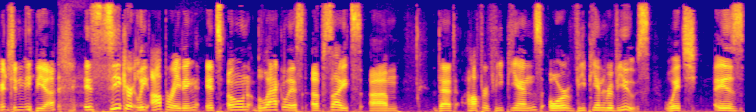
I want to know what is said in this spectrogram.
Virgin Media is secretly operating its own blacklist of sites um, that offer VPNs or VPN reviews, which is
